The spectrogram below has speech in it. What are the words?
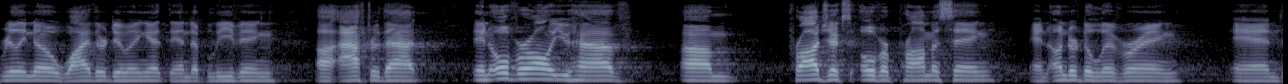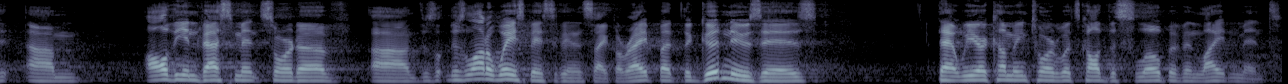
really know why they're doing it. They end up leaving uh, after that. And overall, you have um, projects over-promising and under-delivering, and um, all the investment sort of, uh, there's, there's a lot of waste basically in the cycle, right? But the good news is that we are coming toward what's called the slope of enlightenment.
